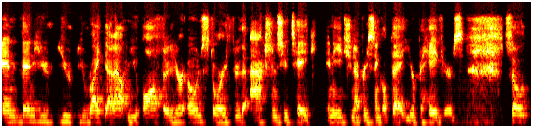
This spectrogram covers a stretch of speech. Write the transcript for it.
and then you you you write that out and you author your own story through the actions you take in each and every single day your behaviors. So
